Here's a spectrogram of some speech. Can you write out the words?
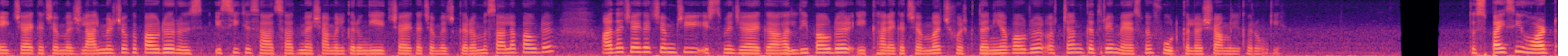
एक चाय का चम्मच लाल मिर्चों का पाउडर और इस, के साथ साथ मैं शामिल करूँगी एक चाय का चम्मच गरम मसाला पाउडर आधा चाय का चमची इसमें जाएगा हल्दी पाउडर एक खाने का चम्मच खुश्क धनिया पाउडर और चंद कतरे मैं इसमें फ़ूड कलर शामिल करूँगी। तो स्पाइसी हॉट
